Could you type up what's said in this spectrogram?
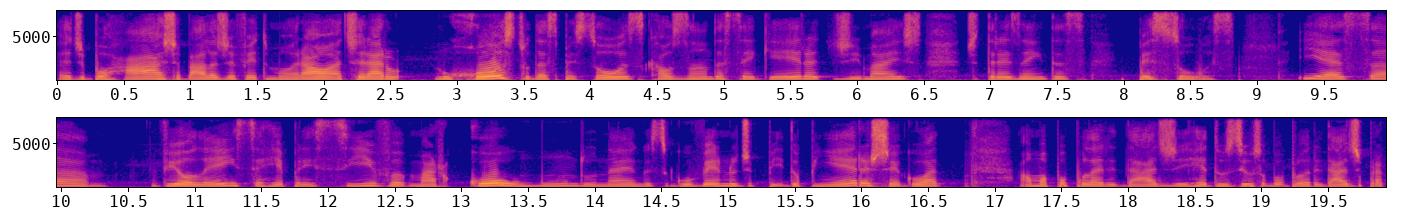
é, de borracha, balas de efeito moral, atiraram no rosto das pessoas, causando a cegueira de mais de 300 pessoas. E essa violência repressiva marcou o mundo, né? Esse governo de, do Pinheira chegou a, a uma popularidade, reduziu sua popularidade para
